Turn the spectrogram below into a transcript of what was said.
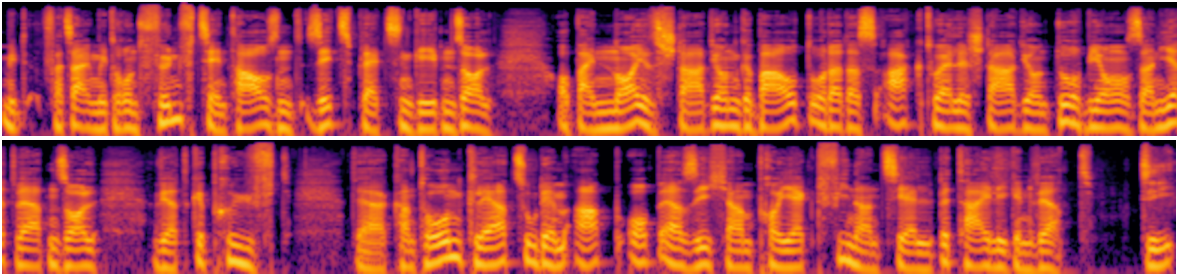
mit, Verzeihung, mit rund 15.000 Sitzplätzen geben soll. Ob ein neues Stadion gebaut oder das aktuelle Stadion Tourbillon saniert werden soll, wird geprüft. Der Kanton klärt zudem ab, ob er sich am Projekt finanziell beteiligen wird. Die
